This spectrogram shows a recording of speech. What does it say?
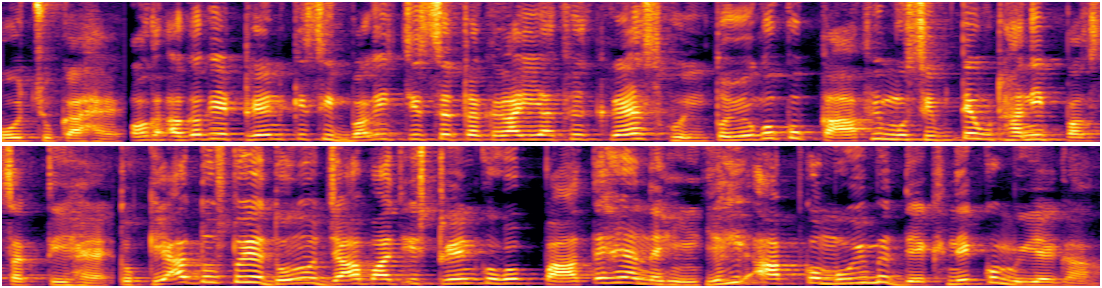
हो चुका है। और अगर ये ट्रेन किसी बड़ी चीज़ से टकराई या फिर क्रैश हुई तो लोगों को काफ़ी मुसीबतें उठानी पड़ सकती है। तो क्या दोस्तों ये दोनों जाबाज इस ट्रेन को रोक पाते हैं या नहीं, यही आपको मूवी में देखने को मिलेगा।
